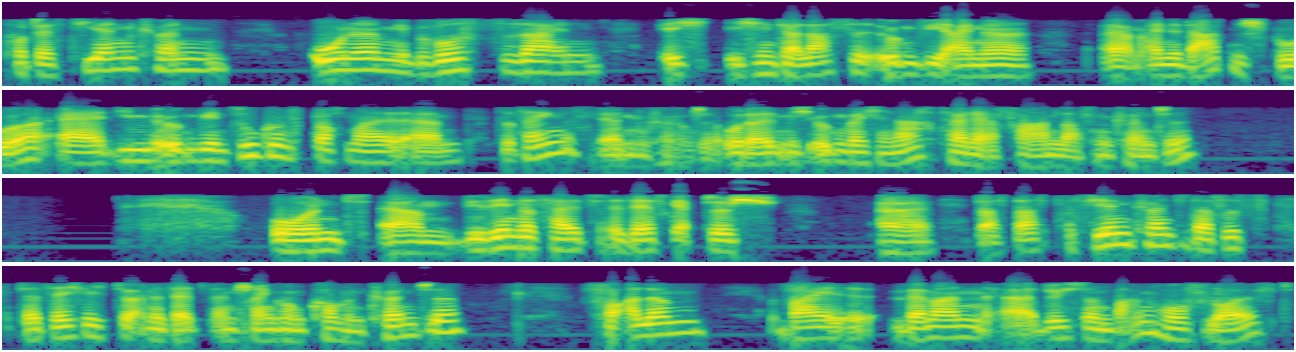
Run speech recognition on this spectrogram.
protestieren können, ohne mir bewusst zu sein, ich, ich hinterlasse irgendwie eine, ähm, eine Datenspur, äh, die mir irgendwie in Zukunft nochmal ähm, zu Verhängnis werden könnte oder mich irgendwelche Nachteile erfahren lassen könnte. Und ähm, wir sehen das halt sehr skeptisch, äh, dass das passieren könnte, dass es tatsächlich zu einer Selbsteinschränkung kommen könnte. Vor allem, weil wenn man äh, durch so einen Bahnhof läuft,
